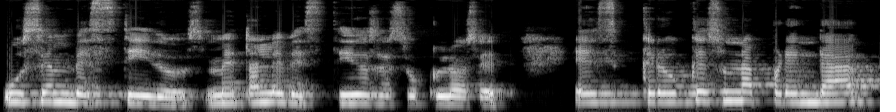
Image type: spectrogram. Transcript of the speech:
usen vestidos, métanle vestidos a su closet. Es, creo que es una prenda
